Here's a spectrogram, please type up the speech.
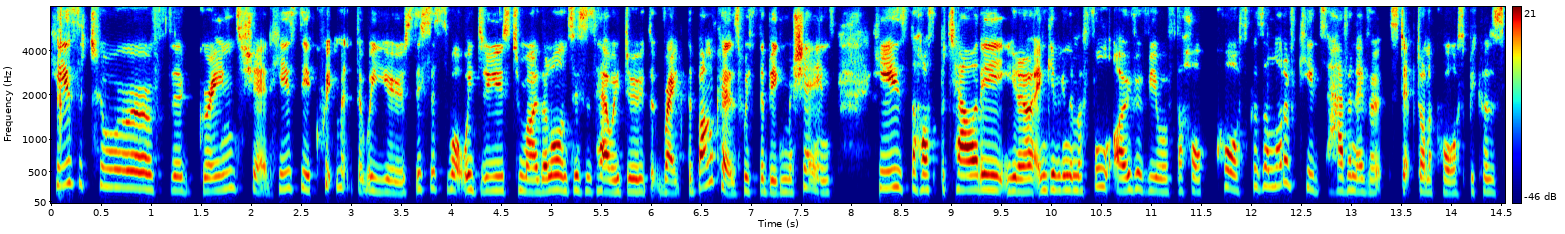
here's a tour of the green shed, here's the equipment that we use, this is what we do use to mow the lawns, this is how we do the, rake the bunkers with the big machines, here's the hospitality, you know, and giving them a full overview of the whole course because a lot of kids haven't ever stepped on a course because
